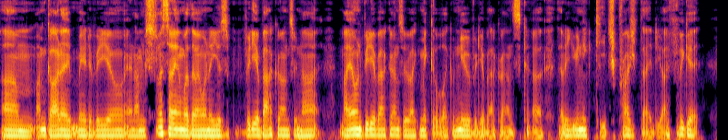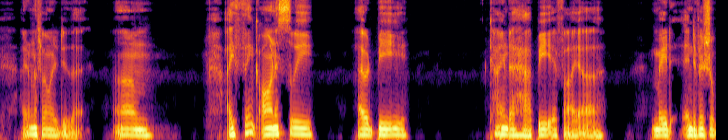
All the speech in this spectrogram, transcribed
um, I'm glad I made a video, and I'm still deciding whether I want to use video backgrounds or not. My own video backgrounds, or like make it like new video backgrounds uh, that are unique to each project that I do. I forget. I don't know if I want to do that. Um, I think honestly, I would be kind of happy if I uh, made individual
